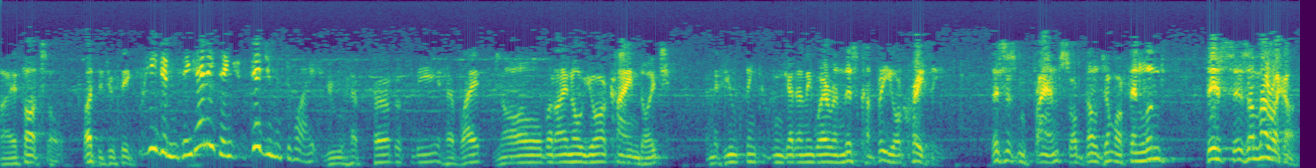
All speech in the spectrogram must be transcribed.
I thought so. What did you think? He didn't think anything, did you, Mr. White? You have heard of me, have White? No, but I know your kind, Deutsch. And if you think you can get anywhere in this country, you're crazy. This isn't France or Belgium or Finland. This is America.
